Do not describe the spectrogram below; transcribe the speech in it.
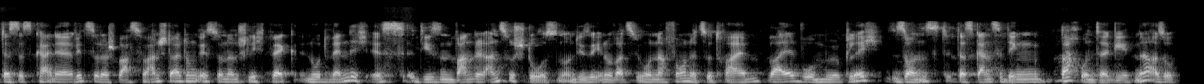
dass es keine Witz- oder Spaßveranstaltung ist, sondern schlichtweg notwendig ist, diesen Wandel anzustoßen und diese Innovation nach vorne zu treiben, weil womöglich sonst das ganze Ding Bach runtergeht. Ne? Also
